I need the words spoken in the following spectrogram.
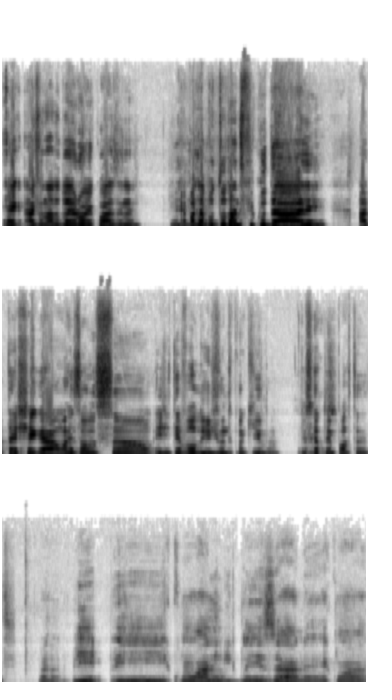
É a jornada do herói, quase, né? É passar por toda uma dificuldade até chegar a uma resolução e a gente evoluir junto com aquilo. Isso que é tão importante. Verdade. E, e com a língua inglesa, né? Com a,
